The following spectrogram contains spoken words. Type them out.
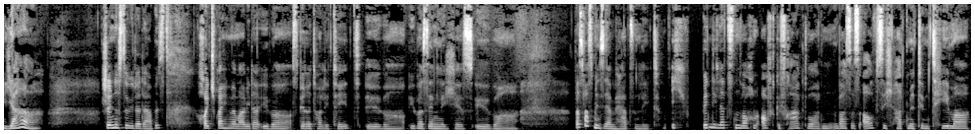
Ja, schön, dass du wieder da bist. Heute sprechen wir mal wieder über Spiritualität, über Übersinnliches, über das, was mir sehr am Herzen liegt. Ich bin die letzten Wochen oft gefragt worden, was es auf sich hat mit dem Thema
